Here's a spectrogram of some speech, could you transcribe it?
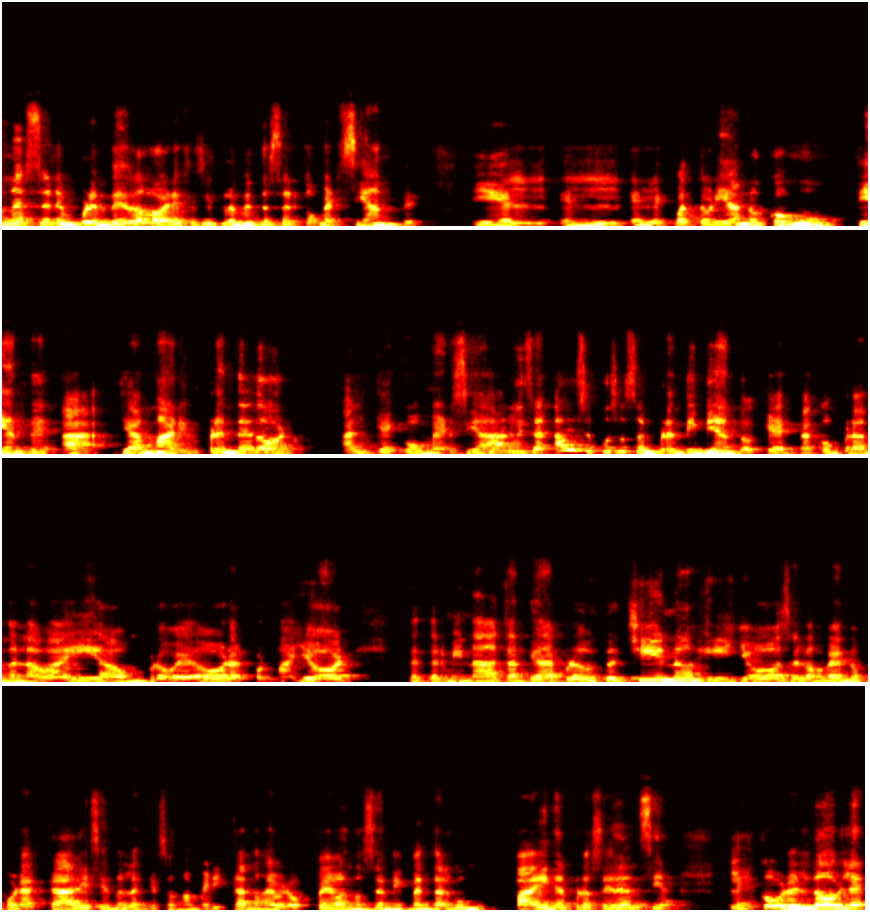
no es ser emprendedor, eso es simplemente ser comerciante. Y el, el, el ecuatoriano común tiende a llamar emprendedor al que comercia algo y dice, ay, se puso su emprendimiento, que está comprando en la bahía a un proveedor al por mayor determinada cantidad de productos chinos y yo se los vendo por acá diciéndoles que son americanos, europeos, no sé, me invento algún país de procedencia, les cobro el doble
